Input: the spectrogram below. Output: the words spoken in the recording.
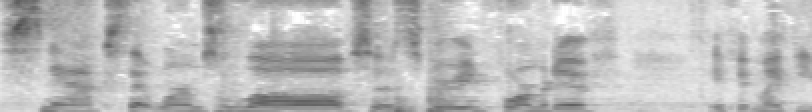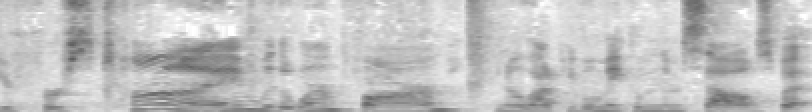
snacks that worms love, so it's very informative. If it might be your first time with a worm farm, you know a lot of people make them themselves, but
